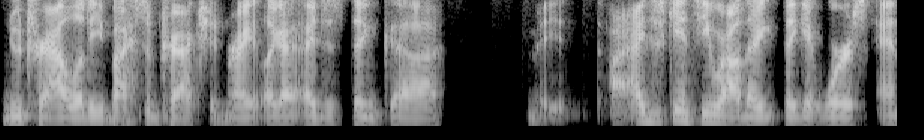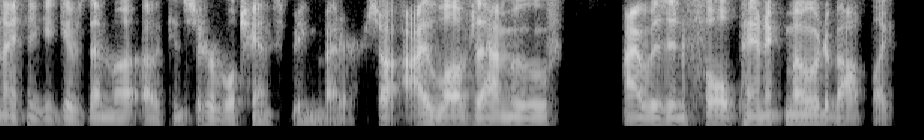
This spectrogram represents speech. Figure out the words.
neutrality by subtraction, right? Like I, I just think uh, I I just can't see how they, they get worse. And I think it gives them a, a considerable chance of being better. So I loved that move. I was in full panic mode about like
